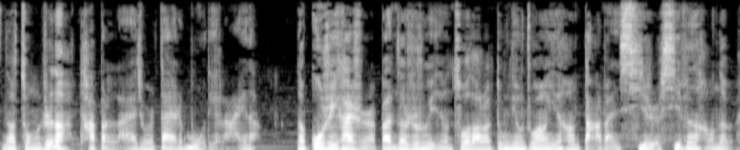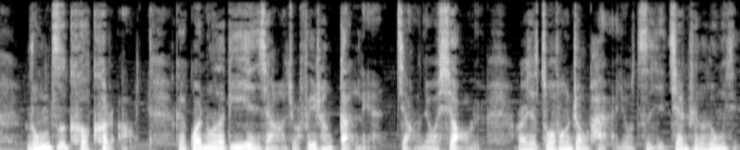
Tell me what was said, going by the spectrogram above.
那总之呢，他本来就是带着目的来的。那故事一开始，半泽直树已经做到了东京中央银行大阪西西分行的融资课课长，给观众的第一印象就是非常干练。讲究效率，而且作风正派，有自己坚持的东西，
